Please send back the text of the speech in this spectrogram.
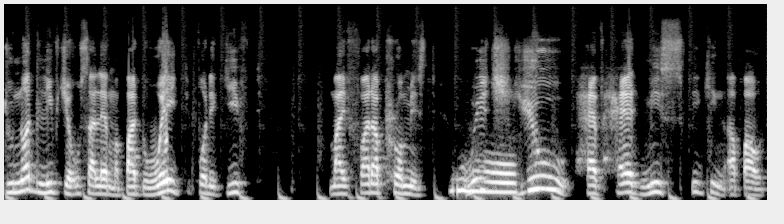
do not leave Jerusalem, but wait for the gift my father promised, which you have heard me speaking about.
